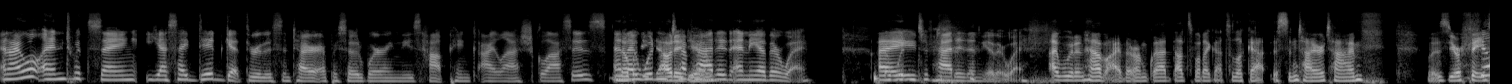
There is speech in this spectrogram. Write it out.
And I will end with saying, yes, I did get through this entire episode wearing these hot pink eyelash glasses, and I wouldn't have you. had it any other way. I, wouldn't have had it any other way. I wouldn't have either. I'm glad that's what I got to look at this entire time. was your I face? feel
